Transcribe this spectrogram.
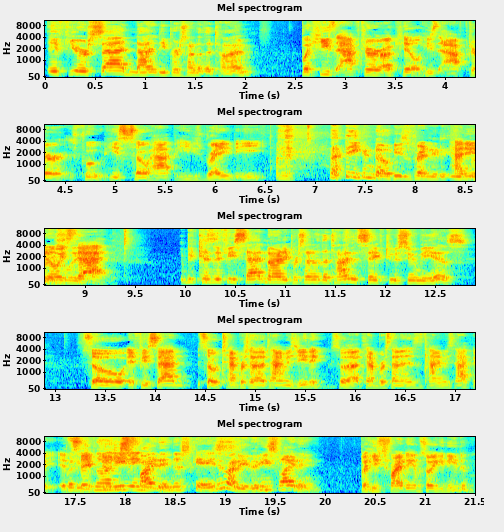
if you're sad 90% of the time, But he's after a kill. He's after food. He's so happy. He's ready to eat. how do you know he's ready to eat? How do you know Bruce he's Lee? sad? Because if he's sad 90% of the time, it's safe to assume he is. So if he's sad, so ten percent of the time he's eating. So that ten percent is the time he's happy. It's but safe he's not to. He's fighting. in this case. He's not eating, he's fighting. But he's fighting him so he can eat him.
